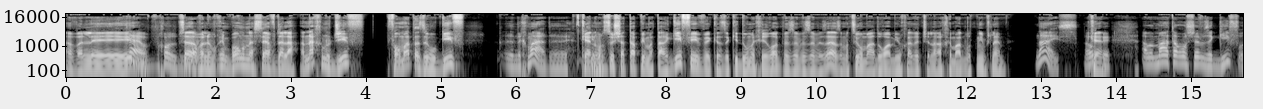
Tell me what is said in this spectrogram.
אבל אה, כן. בסדר, אבל הם אומרים בואו נעשה הבדלה, אנחנו ג'יף, הפורמט הזה הוא גיף, זה נחמד. אה, כן, כאילו, הם עשו שת"פ עם אתר Giphy וכזה קידום מכירות וזה וזה וזה, אז הם הוציאו מהדורה מיוחדת של החמאת בוטנים שלהם nice, אוקיי. אבל מה אתה חושב, זה גיף או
